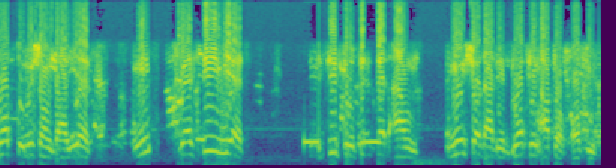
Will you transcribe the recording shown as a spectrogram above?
brought solutions that yes, hmm? but see yes, still protested and make sure that they brought him out of office,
